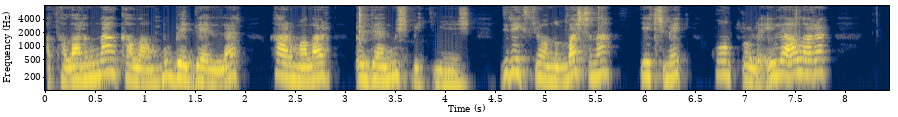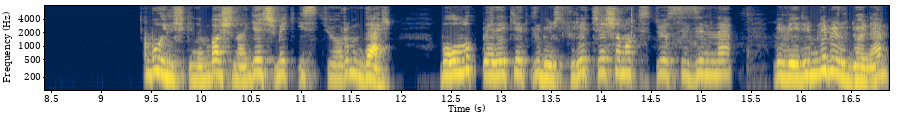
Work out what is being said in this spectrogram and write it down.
atalarından kalan bu bedeller, karmalar ödenmiş bitmiş. Direksiyonun başına geçmek, kontrolü ele alarak bu ilişkinin başına geçmek istiyorum der. Bolluk bereketli bir süreç yaşamak istiyor sizinle ve verimli bir dönem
